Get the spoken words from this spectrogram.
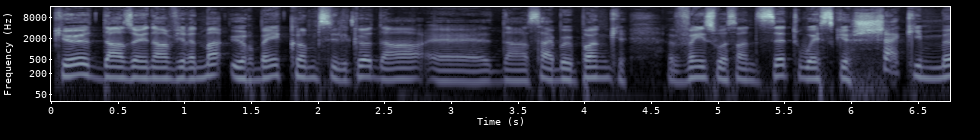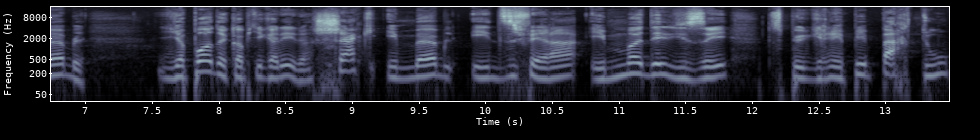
que dans un environnement urbain comme c'est le cas dans, euh, dans Cyberpunk 2077 où est-ce que chaque immeuble il n'y a pas de copier-coller. Chaque immeuble est différent, est modélisé. Tu peux grimper partout.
